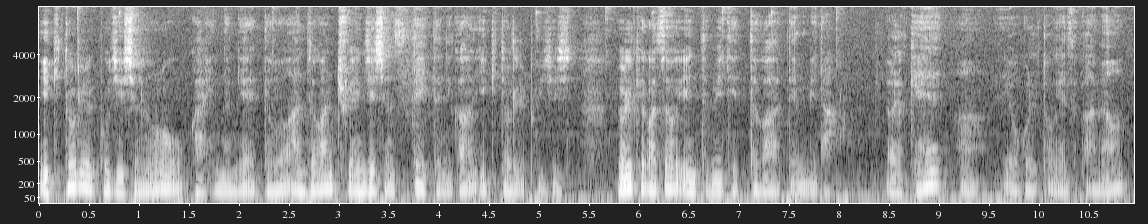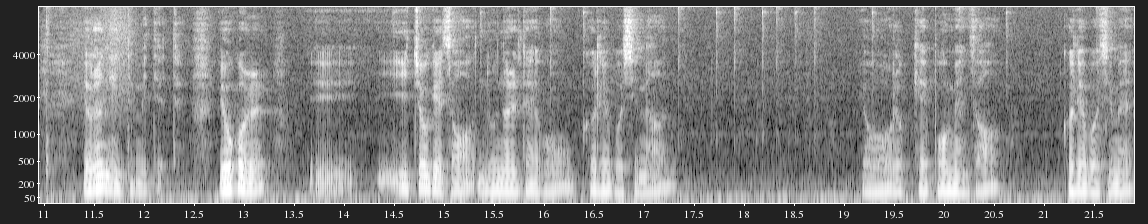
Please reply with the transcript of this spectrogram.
equatorial position으로 가 있는 게 더 안정한 transition state니까 equatorial position 이렇게 가서 intermediate가 됩니다. 이렇게 어, 요걸 통해서 가면 이런 intermediate 요걸 이, 이쪽에서 눈을 대고 그려보시면 요렇게 보면서 그려보시면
